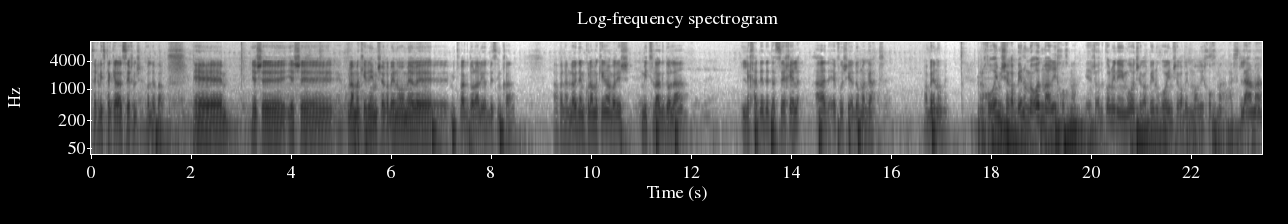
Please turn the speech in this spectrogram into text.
צריך להסתכל על השכל של כל דבר. אה, יש, יש, כולם מכירים שרבנו אומר מצווה גדולה להיות בשמחה, אבל אני לא יודע אם כולם מכירים, אבל יש מצווה גדולה לחדד את השכל עד איפה שידו מגעת. רבנו אומר. אנחנו רואים שרבנו מאוד מעריך חוכמה. יש עוד כל מיני אמרות שרבנו, רואים שרבנו מעריך חוכמה. אז למה,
